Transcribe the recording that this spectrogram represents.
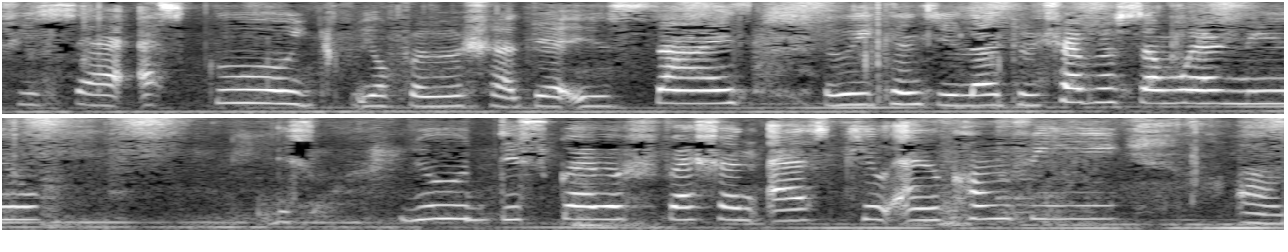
She said, at school, your favorite subject is science. The weekends, you like to travel somewhere new. This, you describe your fashion as cute and comfy. Um,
